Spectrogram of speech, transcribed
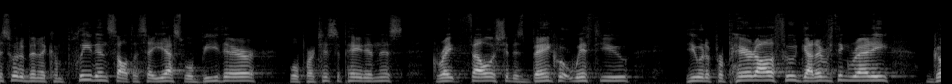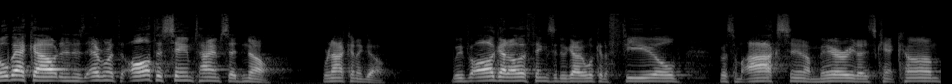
This would have been a complete insult to say, Yes, we'll be there. We'll participate in this great fellowship, this banquet with you. He would have prepared all the food, got everything ready, go back out, and as everyone all at the same time said, No, we're not going to go. We've all got other things to do. We've got to look at a field, we've got some oxen, I'm married, I just can't come.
